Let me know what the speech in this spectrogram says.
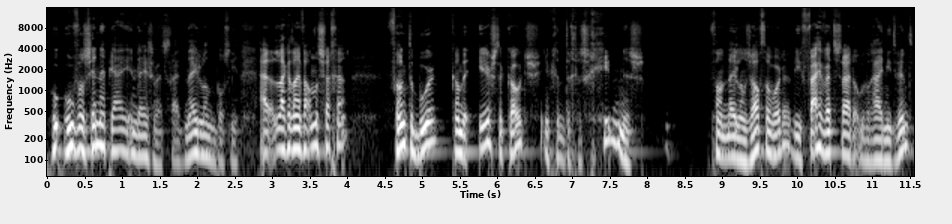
hoe, hoeveel zin heb jij in deze wedstrijd? Nederland-Bosnië. Eh, laat ik het dan even anders zeggen. Frank de Boer kan de eerste coach in de geschiedenis van het Nederlands elftal worden... die vijf wedstrijden op een rij niet wint.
